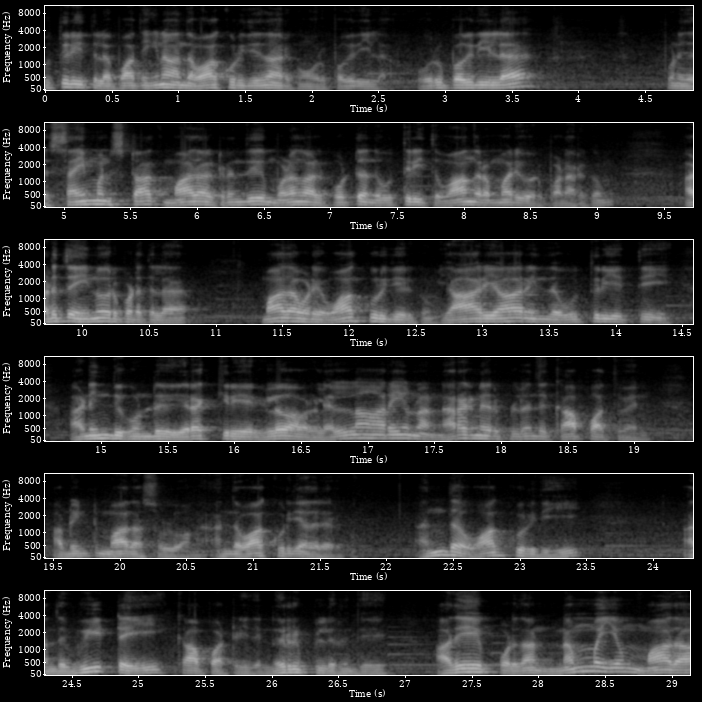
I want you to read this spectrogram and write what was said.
உத்திரியத்தில் பார்த்தீங்கன்னா அந்த வாக்குறுதி தான் இருக்கும் ஒரு பகுதியில். ஒரு பகுதியில் புனித சைமன் ஸ்டாக் மாதாக்கிட்டேருந்து முழங்கால் போட்டு அந்த உத்திரியத்தை வாங்குற மாதிரி ஒரு படம் இருக்கும். அடுத்த இன்னொரு படத்தில் மாதாவுடைய வாக்குறுதி இருக்கும். யார் யார் இந்த உத்திரியத்தை அணிந்து கொண்டு இறக்கிறீர்களோ அவர்கள் எல்லாரையும் நான் நரக நெருப்பிலிருந்து காப்பாற்றுவேன் அப்படின்ட்டு மாதா சொல்லுவாங்க. அந்த வாக்குறுதி அதில் இருக்கும். அந்த வாக்குறுதி அந்த வீட்டை காப்பாற்றியது நெருப்பிலிருந்து அதே போல தான் நம்மையும் மாதா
